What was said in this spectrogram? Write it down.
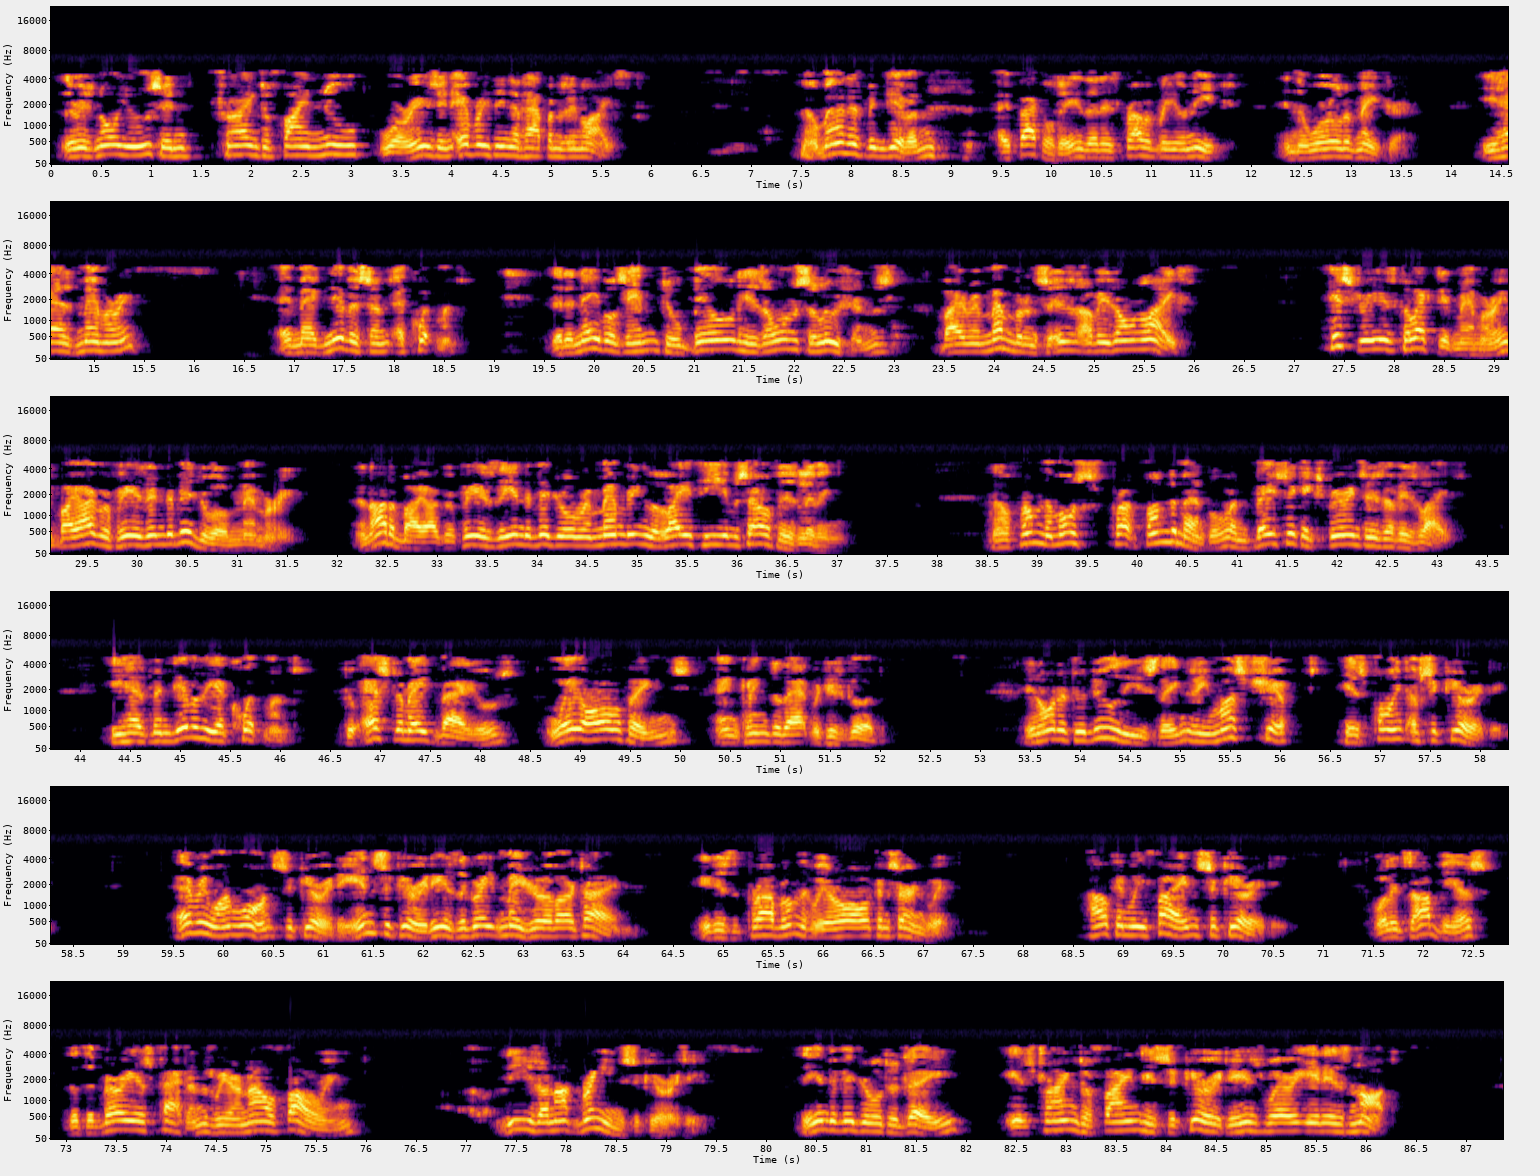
There is no use in trying to find new worries in everything that happens in life. Now man has been given a faculty that is probably unique in the world of nature. He has memory, a magnificent equipment that enables him to build his own solutions by remembrances of his own life. History is collective memory, biography is individual memory. An autobiography is the individual remembering the life he himself is living. Now from the most fundamental and basic experiences of his life, he has been given the equipment to estimate values, weigh all things, and cling to that which is good. In order to do these things, he must shift his point of security. Everyone wants security. Insecurity is the great measure of our time. It is the problem that we are all concerned with. How can we find security? Well, it's obvious that the various patterns we are now following, these are not bringing security. The individual today is trying to find his securities where it is not,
